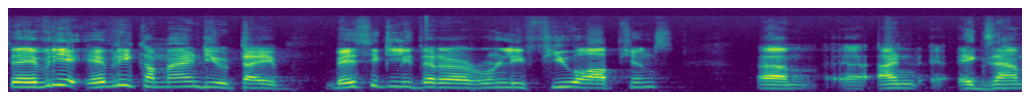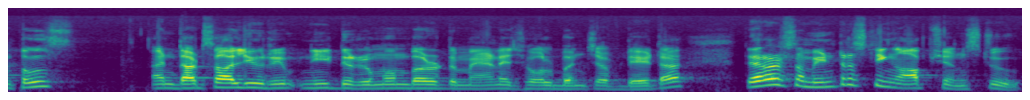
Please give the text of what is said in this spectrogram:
so every, every command you type, basically there are only few options um, and examples, and that's all you need to remember to manage whole bunch of data. There are some interesting options too.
